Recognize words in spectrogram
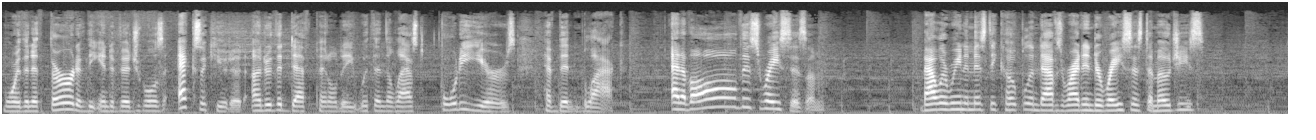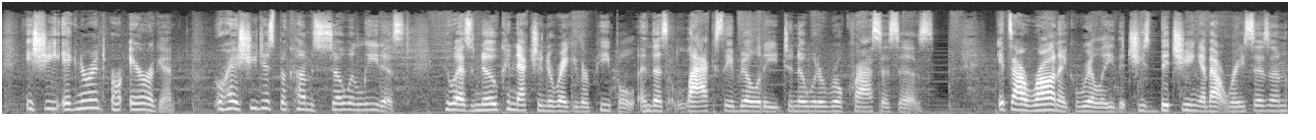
More than a third of the individuals executed under the death penalty within the last 40 years have been black. Out of all this racism, ballerina Misty Copeland dives right into racist emojis. Is she ignorant or arrogant? Or has she just become so elitist who has no connection to regular people and thus lacks the ability to know what a real crisis is? It's ironic, really, that she's bitching about racism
